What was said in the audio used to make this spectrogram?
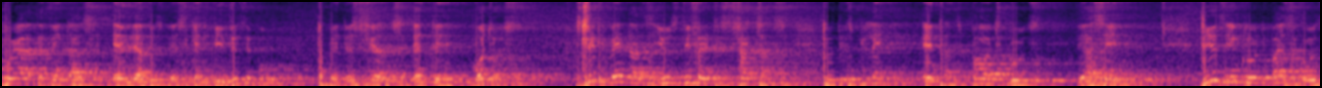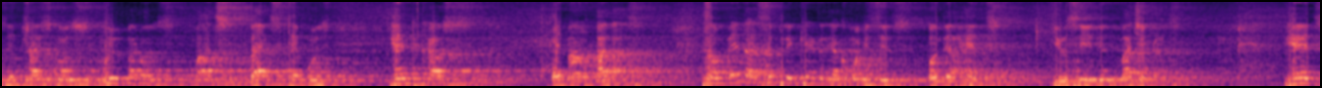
where the vendors and their business can be visible to pedestrians and the motorists. Street vendors use different structures to display and transport goods they are selling. These include bicycles and tricycles, wheelbarrows, mats, bags, tables, handcrafts, among others. Some vendors simply carry their commodities on their heads. You see these guards. Heads,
